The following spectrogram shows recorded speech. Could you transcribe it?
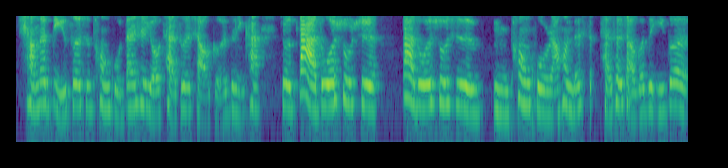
墙的底色是痛苦，但是有彩色的小格子，你看，就大多数是大多数是嗯痛苦，然后你的小彩色小格子一个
